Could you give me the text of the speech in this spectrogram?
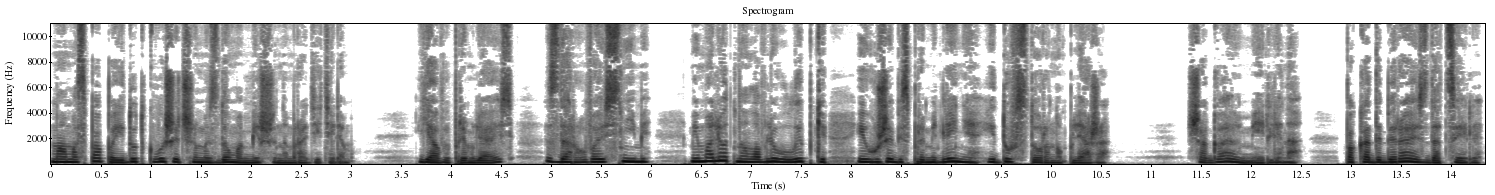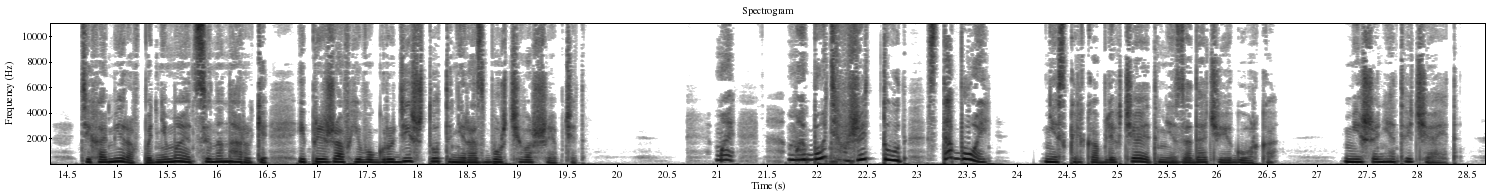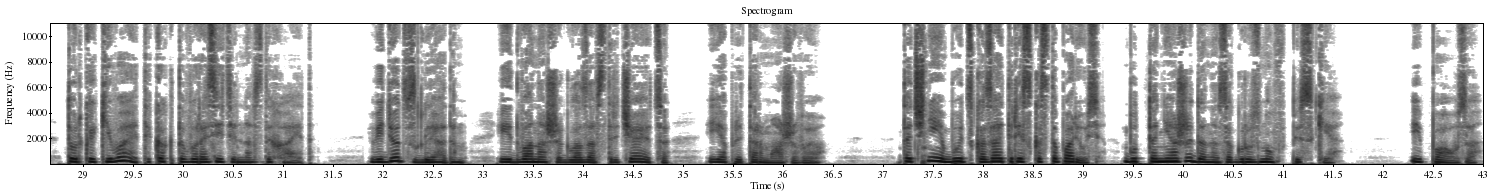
Мама с папой идут к вышедшим из дома Мишиным родителям. Я выпрямляюсь, здороваюсь с ними — Мимолетно ловлю улыбки и уже без промедления иду в сторону пляжа. Шагаю медленно. Пока добираюсь до цели, Тихомиров поднимает сына на руки и, прижав его к груди, что-то неразборчиво шепчет. «Мы... мы будем жить тут, с тобой!» Несколько облегчает мне задачу Егорка. Миша не отвечает, только кивает и как-то выразительно вздыхает. Ведет взглядом, и едва наши глаза встречаются — я притормаживаю. Точнее, будет сказать, резко стопорюсь, будто неожиданно загрузнув в песке. И пауза.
